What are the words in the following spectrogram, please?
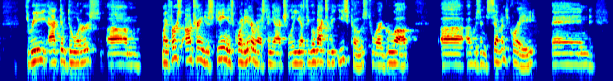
three active daughters. Um, my first entree into skiing is quite interesting, actually. You have to go back to the East Coast where I grew up. Uh, I was in seventh grade and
